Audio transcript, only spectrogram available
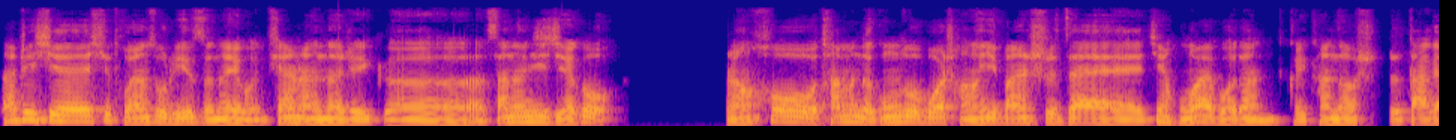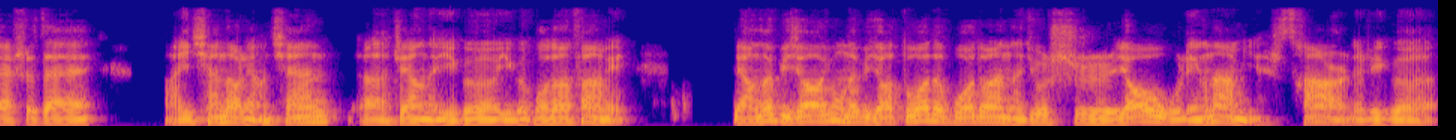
那这些稀土元素离子呢有天然的这个三能基结构，然后它们的工作波长一般是在近红外波段，可以看到是大概是在。啊，一千到两千，呃，这样的一个一个波段范围，两个比较用的比较多的波段呢，就是幺五零纳米参耳的这个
